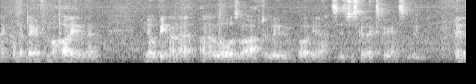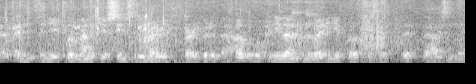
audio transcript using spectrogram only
and coming down from a high and then you know being on a on a low as well after losing. But yeah, it's, it's just good experiences really. And, and, and your club manager seems to be very, very good at that. How, what can you learn from the way he approaches the, the, the highs and lows?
